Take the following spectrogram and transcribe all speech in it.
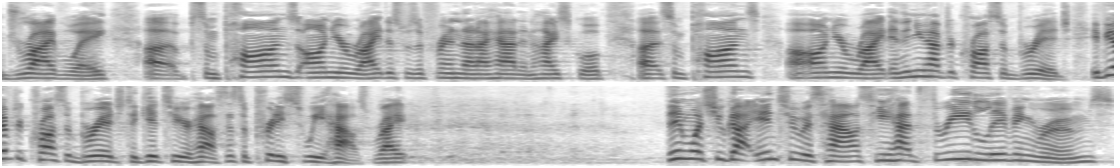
driveway, uh, some ponds on your right. This was a friend that I had in high school. Uh, some ponds uh, on your right, and then you have to cross a bridge. If you have to cross a bridge to get to your house, that's a pretty sweet house, right? Then, once you got into his house, he had three living rooms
